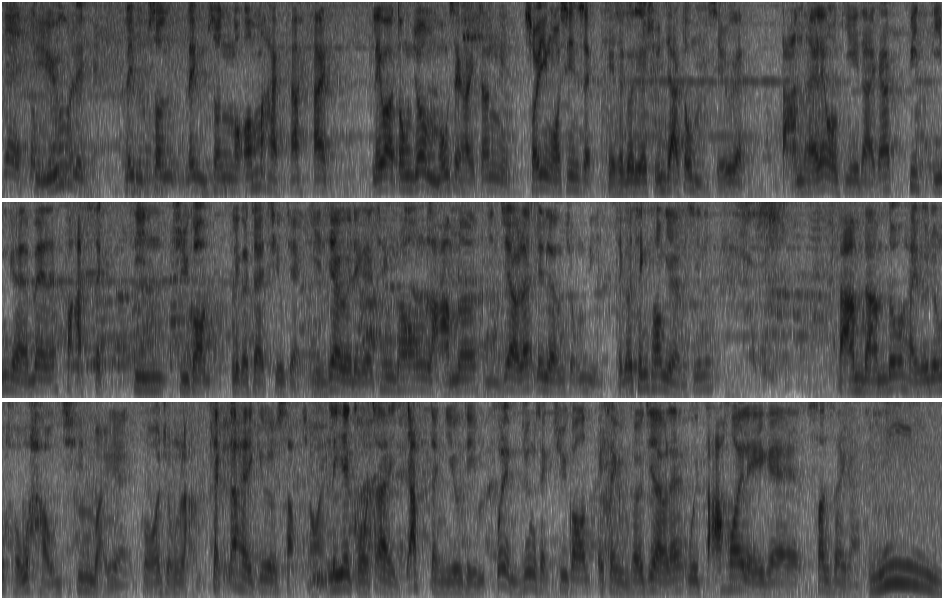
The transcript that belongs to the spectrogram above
即係屌你！你唔信？你唔信我？我咁係係係。你話凍咗唔好食係真嘅，所以我先食。其實佢哋嘅選擇都唔少嘅，但係咧，我建議大家必點嘅係咩咧？法式煎豬肝，呢、個真係超正。然之後佢哋嘅清湯腩啦，然之後咧呢兩種麵，食個清湯羊先啦。啖啖都係嗰種好厚纖維嘅嗰種腩，食得係叫做實在。呢、一個真係一定要點。如果你唔中意食豬肝，你食完佢之後咧，會打開你嘅新世界。嗯，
